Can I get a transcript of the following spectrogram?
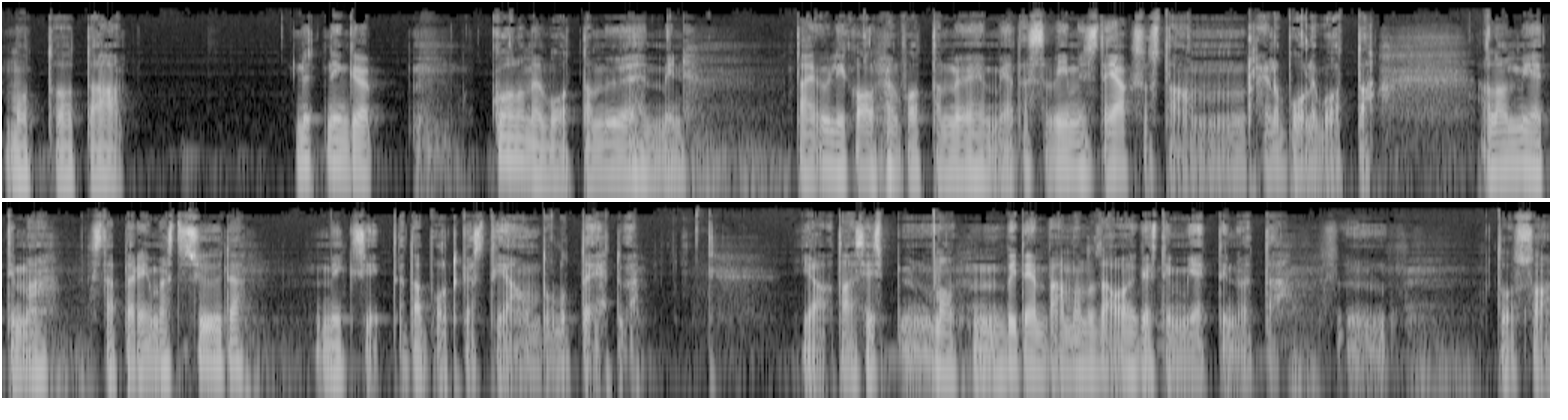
Mutta tuota, nyt niin kolme vuotta myöhemmin, tai yli kolme vuotta myöhemmin, ja tässä viimeisestä jaksosta on reilu puoli vuotta, aloin miettimään sitä perimmäistä syytä, miksi tätä podcastia on tullut tehtyä. Ja, tai siis no, pitempään mä oon tätä oikeasti miettinyt, että mm, tuossa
